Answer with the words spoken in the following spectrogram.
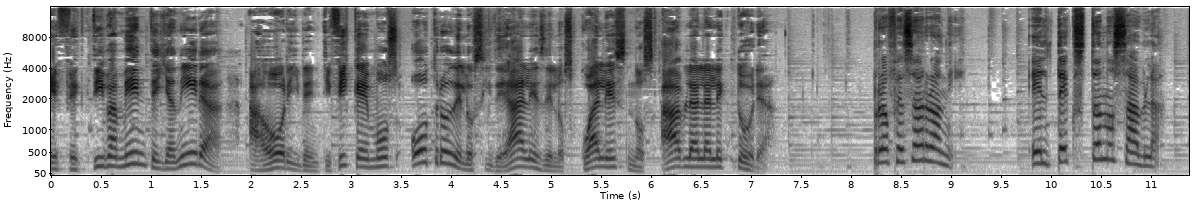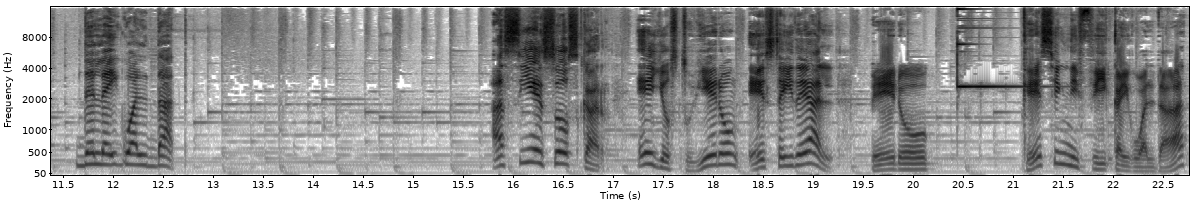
Efectivamente, Yanira. Ahora identifiquemos otro de los ideales de los cuales nos habla la lectura. Profesor Ronnie, el texto nos habla de la igualdad. Así es, Oscar. Ellos tuvieron este ideal. Pero, ¿qué significa igualdad?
